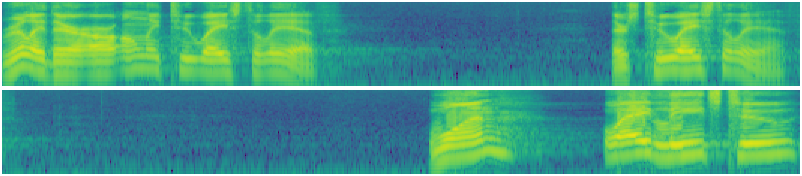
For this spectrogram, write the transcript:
really, there are only two ways to live. There's two ways to live. One way leads to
